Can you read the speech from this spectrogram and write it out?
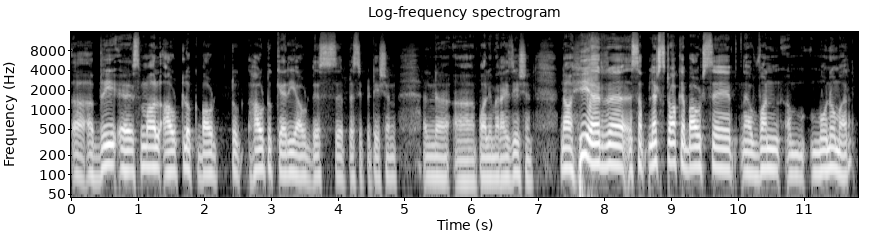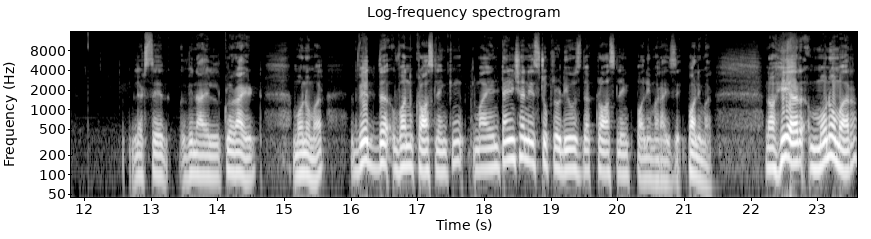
a, brief, a, small outlook about to how to carry out this uh, precipitation and uh, uh, polymerization. Now here uh, let us talk about say uh, one um, monomer let us say vinyl chloride monomer with one cross linking my intention is to produce the cross linked polymer. Now here monomer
